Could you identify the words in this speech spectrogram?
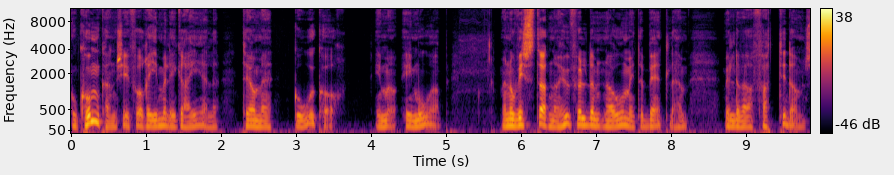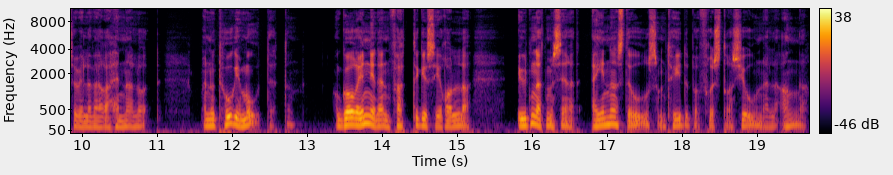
Hun kom kanskje for rimelig greie, eller til og med gode kår, i Moab, men hun visste at når hun fulgte Naomi til Betlehem, ville det være fattigdom som ville være hennes lodd. Men hun tok imot dette, og går inn i den fattige si rolle uten at vi ser et eneste ord som tyder på frustrasjon eller anger,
